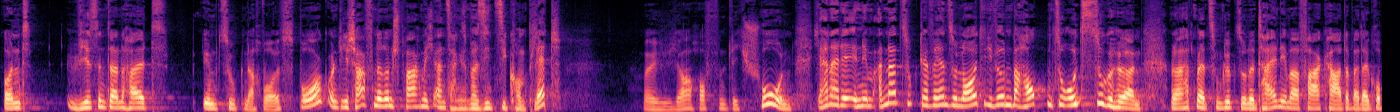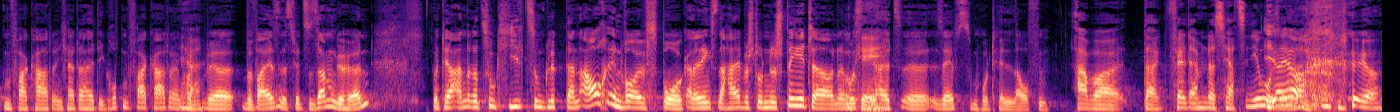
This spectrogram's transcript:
Und wir sind dann halt im Zug nach Wolfsburg und die Schaffnerin sprach mich an, sagen Sie mal, sind Sie komplett? Ja, hoffentlich schon. Ja, na, der, in dem anderen Zug, da wären so Leute, die würden behaupten, zu uns zu gehören. Und dann hatten wir zum Glück so eine Teilnehmerfahrkarte bei der Gruppenfahrkarte und ich hatte halt die Gruppenfahrkarte, dann Ja. konnten wir beweisen, dass wir zusammengehören. Und der andere Zug hielt zum Glück dann auch in Wolfsburg, allerdings eine halbe Stunde später. Und dann mussten Okay. wir halt äh, selbst zum Hotel laufen. Aber da fällt einem das Herz in die Hose. Ja, ja. oder? ja.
